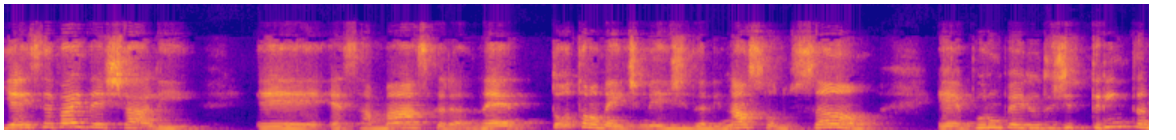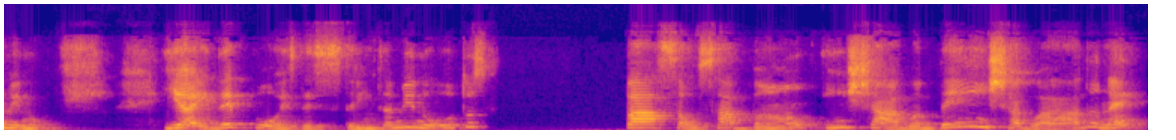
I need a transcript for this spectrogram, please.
E aí, você vai deixar ali é, essa máscara né, totalmente imergida ali na solução é, por um período de 30 minutos. E aí, depois desses 30 minutos, passa o sabão, enxágua bem enxaguado, né?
